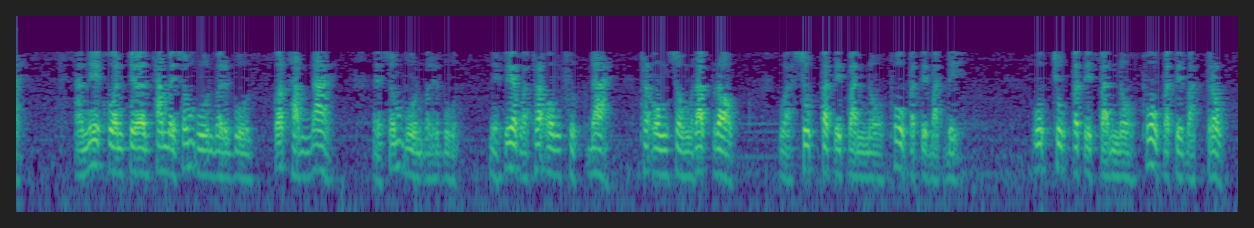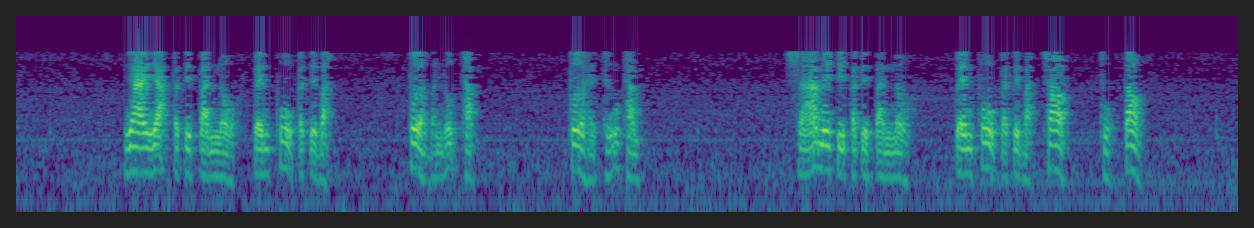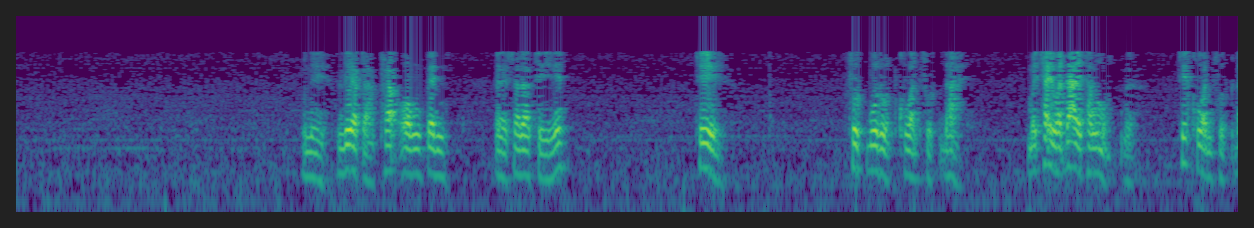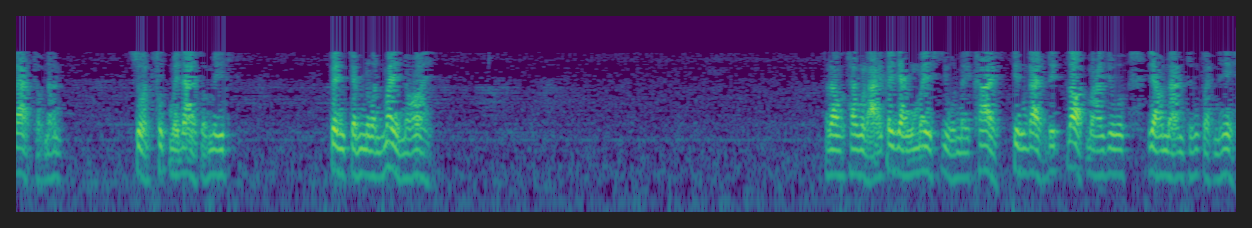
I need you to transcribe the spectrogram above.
อันนี้ควรเจริญทำให้สมบูรณ์บริบูรณ์ก็ทำได้สมบูรณ์บริบูรณ์นี่เรียกว่าพระองค์ฝึกได้ พระองค์ทรงรับรองว่าสุปฏิปันโนผู้ปฏิบัติดี อุชุปฏิปันโนผู้ปฏิบัติตรงยายะปฏิปันโนเป็นผู้ปฏิบัติ เพื่อบรรลุธรรม เพื่อให้ถึงธรรม สามีจิปฏิปันโน เป็นผู้ปฏิบัติชอบถูกต้อง นี่เรียกว่าพระองค์เป็นสารถีที่ฝึกบุรุษควรฝึกได้ ไม่ใช่ว่าได้ทั้งหมดนะที่ควรฝึกได้เท่านั้น ส่วนฝึกไม่ได้ก็มี เป็นจำนวนไม่น้อย เราทั้งหลายก็ยังไม่อยู่ในค่าย จึงได้ดิดรอดมาอยู่ยาวนานถึงแบบนี้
